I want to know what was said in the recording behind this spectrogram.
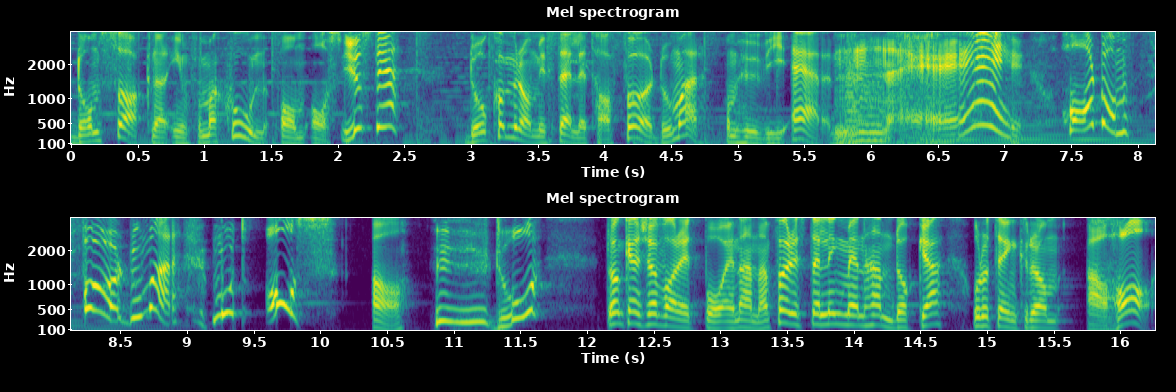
De saknar information om oss. Just det! Då kommer de istället ha fördomar om hur vi är. Nej! Har de fördomar mot oss? Ja. Hur då? De kanske har varit på en annan föreställning med en handdocka och då tänker de “Jaha,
